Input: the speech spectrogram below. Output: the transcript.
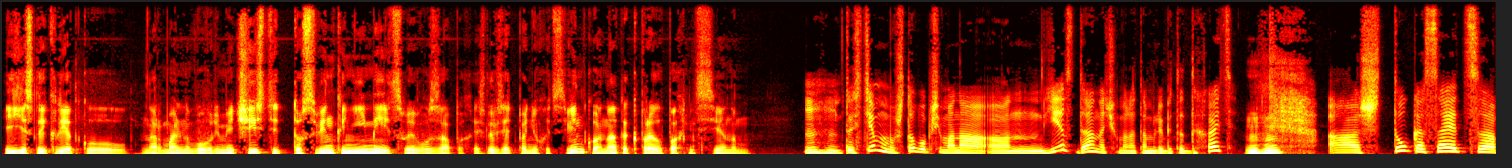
И если клетку нормально вовремя чистить, то свинка не имеет своего запаха. Если взять понюхать свинку, она, как правило, пахнет сеном. Угу. То есть тем, что, в общем, она а, ест, да, на чем она там любит отдыхать. Угу. А что касается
